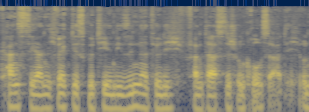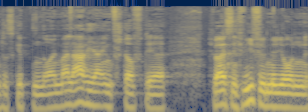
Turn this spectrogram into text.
kannst du ja nicht wegdiskutieren. Die sind natürlich fantastisch und großartig. Und es gibt einen neuen Malaria-Impfstoff, der ich weiß nicht wie viele Millionen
